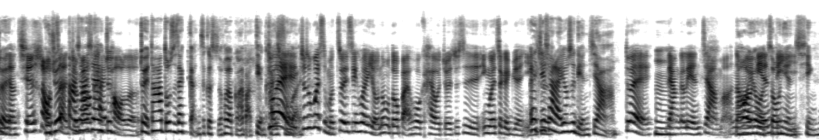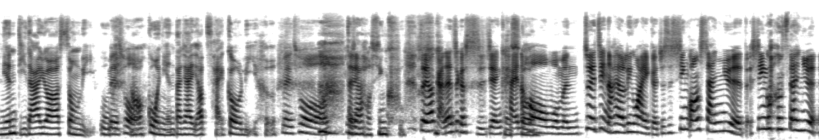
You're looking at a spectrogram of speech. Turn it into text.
怎么讲？前哨战大家现在就跑了，对，大家都是在赶这个时候要赶快把店开出来。对，就是为什么最近会有那么多百货开？我觉得就是因为这个原因。哎，接下来又是连假，对，两个连假嘛，然后又有周年庆，年底大家又要送礼物，没错，然后过年大家也要采购礼盒，没错，大家好辛苦，所以要赶在这个时间开。然后我们最近呢，还有另外一个就是星光三月的星光三月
